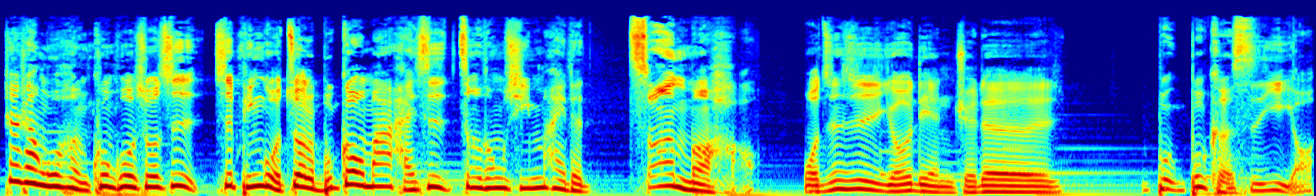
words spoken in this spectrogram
这让我很困惑，说是是苹果做的不够吗？还是这个东西卖的这么好？我真是有点觉得。不不可思议哦，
